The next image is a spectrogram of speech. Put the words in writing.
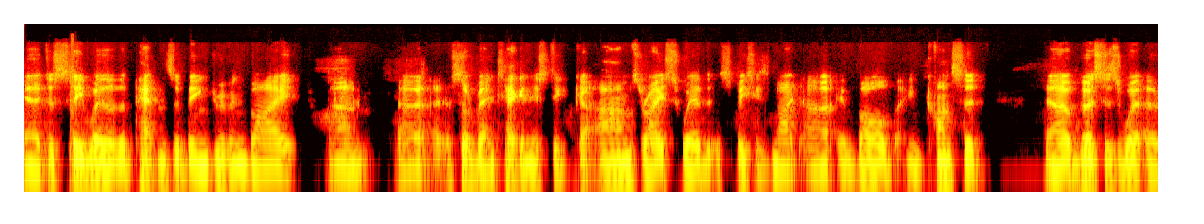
uh, to see whether the patterns are being driven by um, uh, a sort of antagonistic uh, arms race where the species might uh, evolve in concert uh, versus where, uh,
